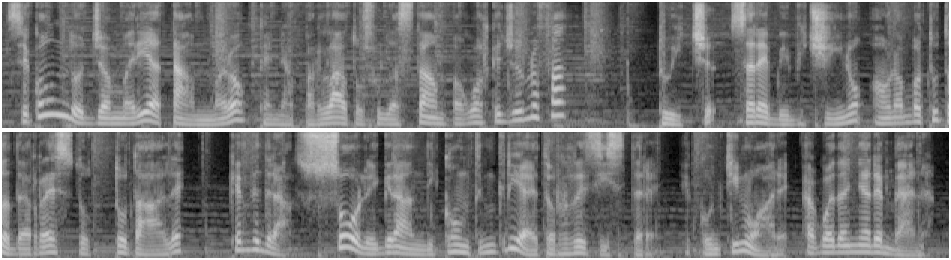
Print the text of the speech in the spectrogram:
Secondo Gianmaria Tammaro, che ne ha parlato sulla stampa qualche giorno fa, Twitch sarebbe vicino a una battuta d'arresto totale che vedrà solo i grandi content creator resistere e continuare a guadagnare bene.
